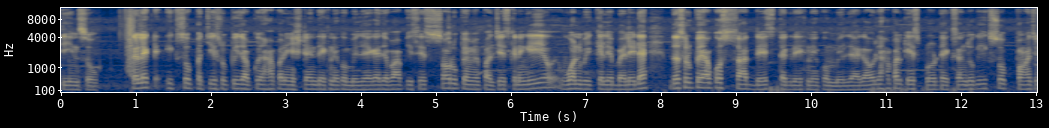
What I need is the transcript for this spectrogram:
तीन सौ कलेक्ट एक सौ पच्चीस रुपीज़ आपको यहाँ पर इंस्टेंट देखने को मिल जाएगा। जब आप इसे सौ रुपये में परचेज़ करेंगे, ये वन वीक के लिए वैलिड है। दस रुपये आपको सात डेज़ तक देखने को मिल जाएगा और यहाँ पर केस प्रोटेक्शन जो कि एक सौ पाँच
